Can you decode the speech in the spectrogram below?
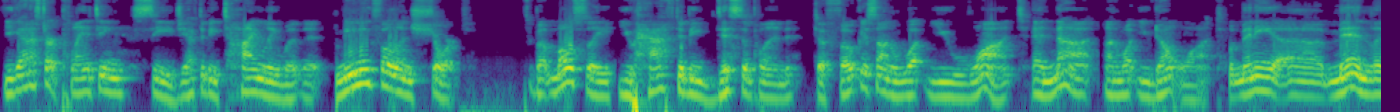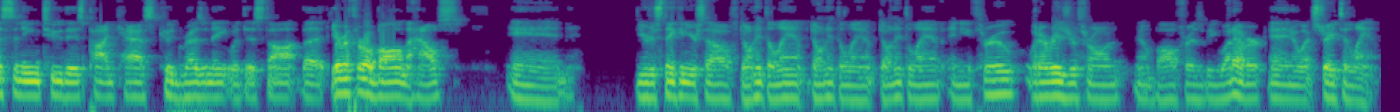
you got to start planting seeds. You have to be timely with it, meaningful and short. But mostly, you have to be disciplined to focus on what you want and not on what you don't want. Many uh, men listening to this podcast could resonate with this thought, but you ever throw a ball in the house and you're just thinking to yourself, don't hit the lamp, don't hit the lamp, don't hit the lamp. And you threw whatever it is you're throwing, you know, ball, frisbee, whatever, and it went straight to the lamp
